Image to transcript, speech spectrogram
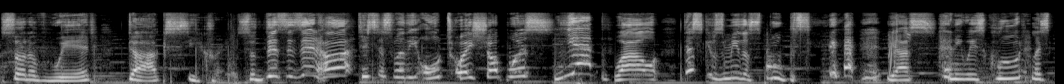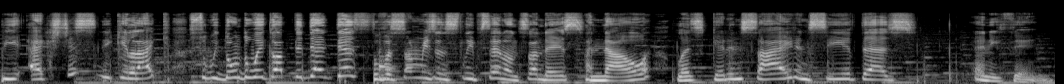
sort of weird dark secret. So this is it, huh? This is where the old toy shop was? Yep. Wow, this gives me the spoops. yes. Anyways, Claude, let's be extra sneaky like so we don't wake up the dentist who for some reason sleeps in on Sundays. And now, let's get inside and see if there's anything.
